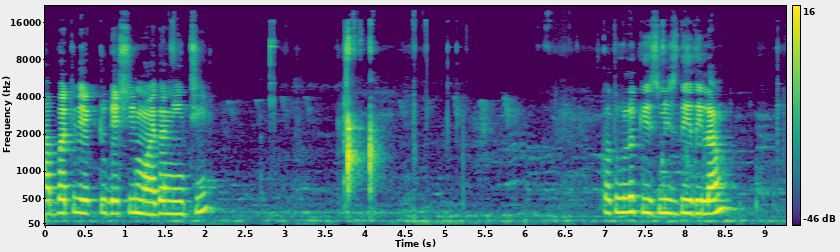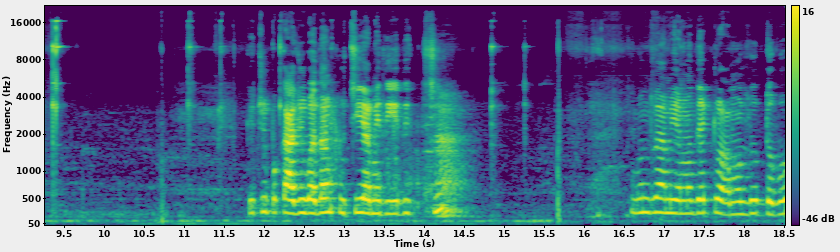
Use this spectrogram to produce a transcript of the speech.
হাফ বাটির একটু বেশি ময়দা নিয়েছি। কতগুলো কিশমিশ দিয়ে দিলাম। কিছু কাজু বাদাম কুচিয়ে আমি দিয়ে দিচ্ছি। বন্ধুরা, আমি এর মধ্যে একটু আমুল দুধ দেবো।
